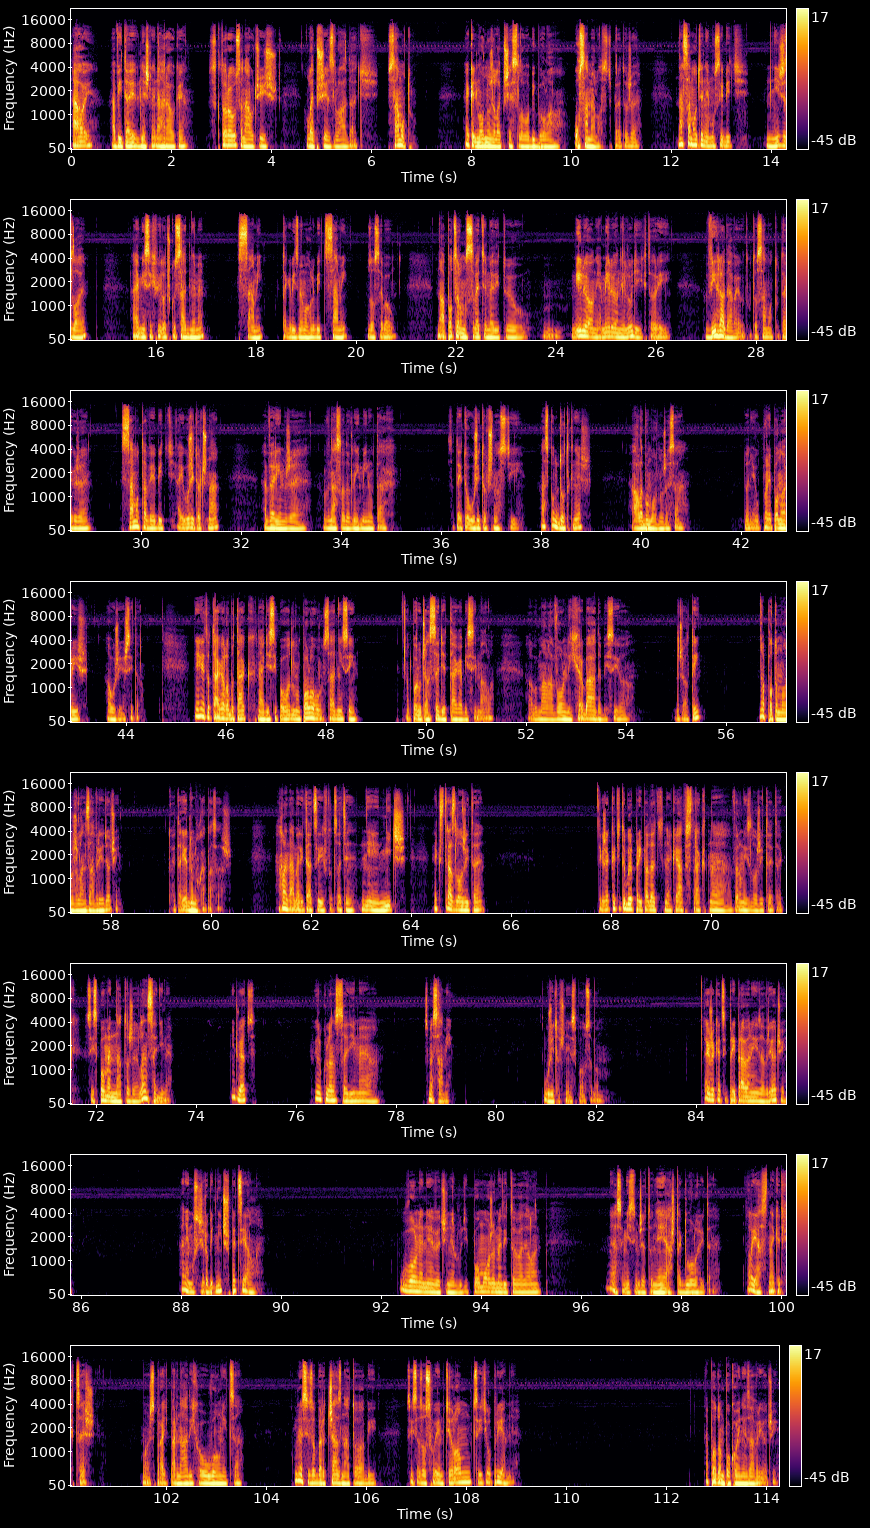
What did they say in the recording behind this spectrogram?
Ahoj a vítaj v dnešnej nahrávke, s ktorou sa naučíš lepšie zvládať samotu. Aj keď možno, že lepšie slovo by bolo osamelosť, pretože na samote nemusí byť nič zlé. Aj my si chvíľočku sadneme sami, tak aby sme mohli byť sami so sebou. No a po celom svete meditujú milióny a milióny ľudí, ktorí vyhľadávajú túto samotu, takže Samota vie byť aj užitočná a verím, že v následovných minútach sa tejto užitočnosti aspoň dotkneš, alebo možno, že sa do nej úplne ponoríš a užiješ si to. Nech je to tak alebo tak, nájdi si pohodlnú polohu, sadni si. Odporúčam sedieť tak, aby si mal alebo mala voľný chrbát, aby si ho držal ty. No potom môžeš len zavrieť oči. To je tá jednoduchá pasáž. Ale na meditácii v podstate nie je nič extra zložité. Takže keď ti to bude pripadať nejaké abstraktné a veľmi zložité, tak si spomen na to, že len sedíme. Nič viac. Chvíľku len sedíme a sme sami. Užitočným spôsobom. Takže keď si pripravený, zavri oči. A nemusíš robiť nič špeciálne. Uvoľnenie väčšine ľudí pomôže meditovať, ale ja si myslím, že to nie je až tak dôležité. Ale jasné, keď chceš, môžeš spraviť pár nádychov, uvoľniť sa. Kľudne si zober čas na to, aby si sa so svojím telom cítil príjemne. A potom pokojne zavri oči.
